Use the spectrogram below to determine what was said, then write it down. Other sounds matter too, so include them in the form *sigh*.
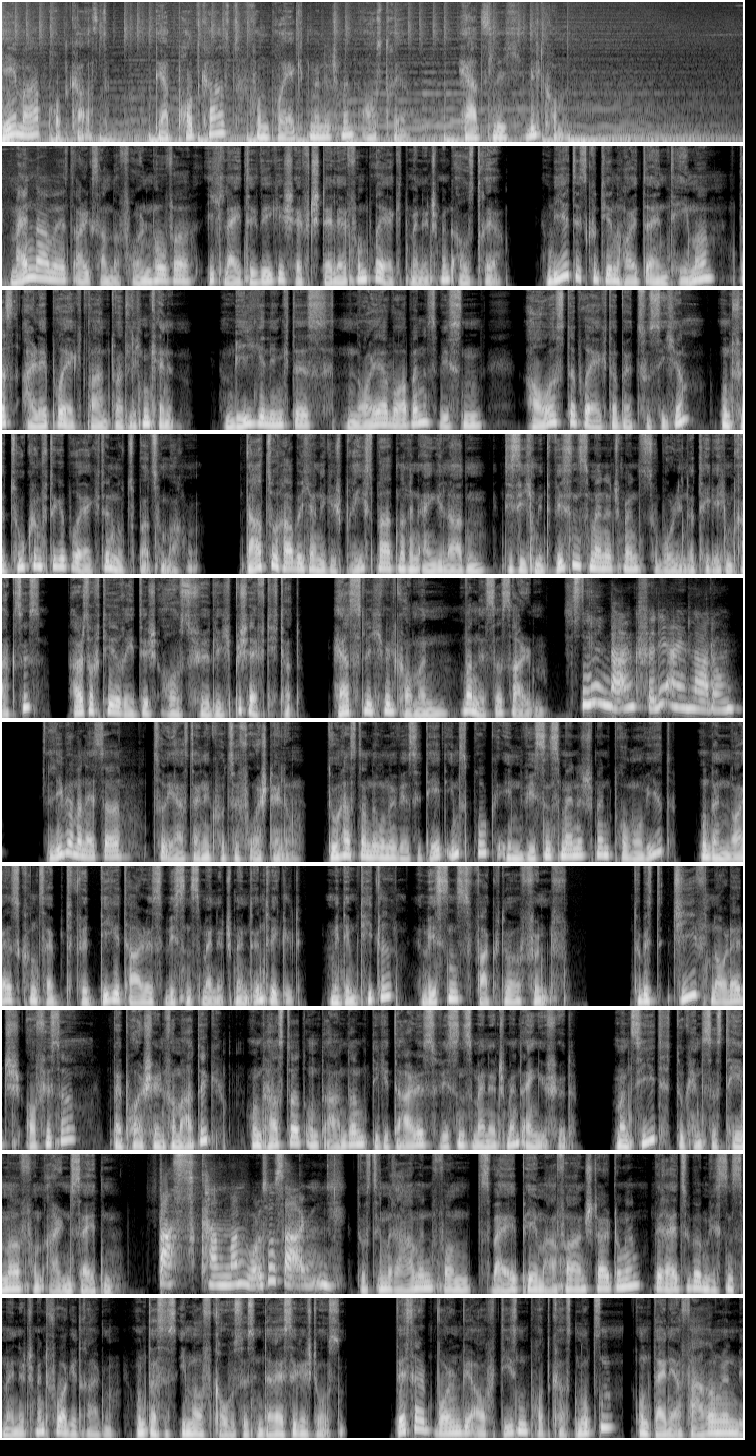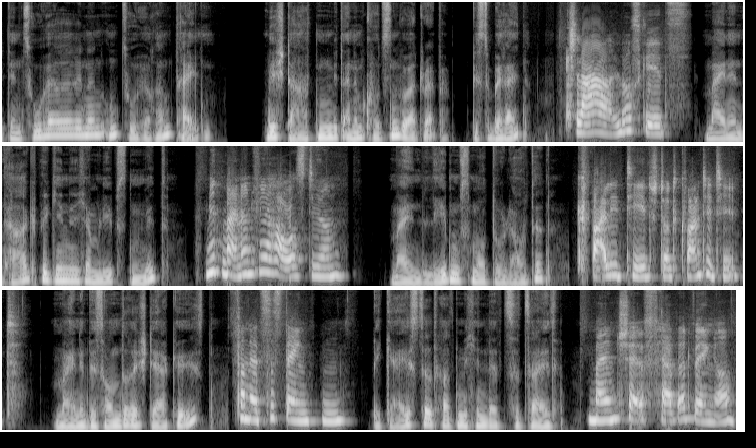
PMA Podcast, der Podcast von Projektmanagement Austria. Herzlich willkommen. Mein Name ist Alexander Vollenhofer, ich leite die Geschäftsstelle von Projektmanagement Austria. Wir diskutieren heute ein Thema, das alle Projektverantwortlichen kennen. Wie gelingt es, neu erworbenes Wissen aus der Projektarbeit zu sichern und für zukünftige Projekte nutzbar zu machen? Dazu habe ich eine Gesprächspartnerin eingeladen, die sich mit Wissensmanagement sowohl in der täglichen Praxis als auch theoretisch ausführlich beschäftigt hat. Herzlich willkommen, Vanessa Salm. Vielen Dank für die Einladung. Liebe Vanessa, zuerst eine kurze Vorstellung. Du hast an der Universität Innsbruck in Wissensmanagement promoviert und ein neues Konzept für digitales Wissensmanagement entwickelt, mit dem Titel Wissensfaktor 5. Du bist Chief Knowledge Officer bei Porsche Informatik und hast dort unter anderem digitales Wissensmanagement eingeführt. Man sieht, du kennst das Thema von allen Seiten. Das kann man wohl so sagen. Du hast im Rahmen von zwei PMA-Veranstaltungen bereits über Wissensmanagement vorgetragen und das ist immer auf großes Interesse gestoßen. Deshalb wollen wir auch diesen Podcast nutzen und deine Erfahrungen mit den Zuhörerinnen und Zuhörern teilen. Wir starten mit einem kurzen Wordrap. Bist du bereit? Klar, los geht's. Meinen Tag beginne ich am liebsten mit mit meinen vier Haustieren. Mein Lebensmotto lautet Qualität statt Quantität. Meine besondere Stärke ist vernetztes Denken. Begeistert hat mich in letzter Zeit mein Chef Herbert Wenger.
